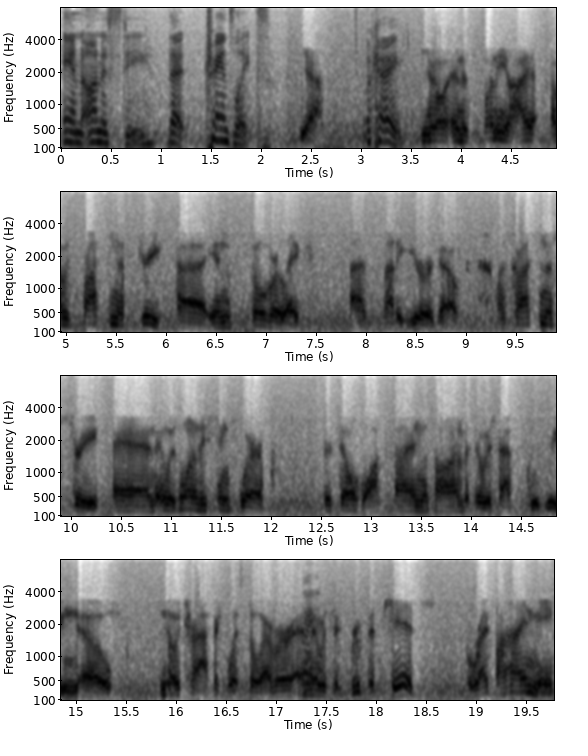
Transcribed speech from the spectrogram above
and honesty that translates. Yeah. Okay. You know, and it's funny. I, I was crossing the street uh, in Silver Lake uh, about a year ago. I was crossing the street, and it was one of these things where the "Don't Walk" sign was on, but there was absolutely no no traffic whatsoever, and Right. there was a group of kids right behind me,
